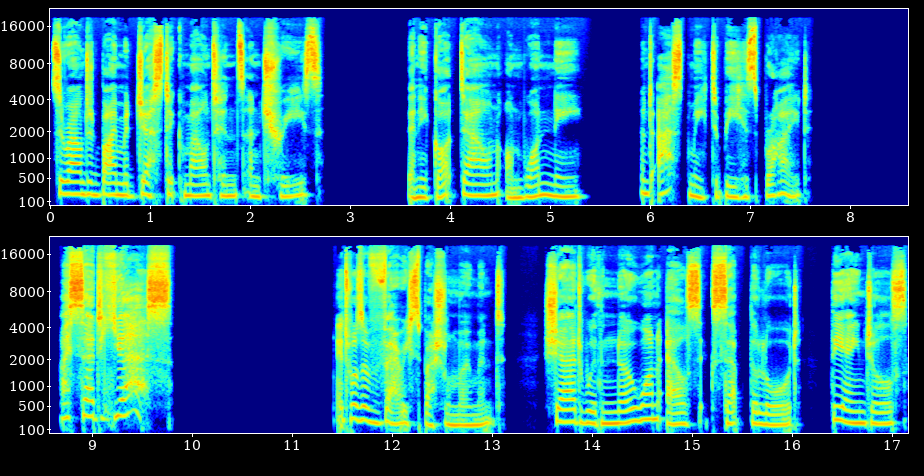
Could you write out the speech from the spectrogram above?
surrounded by majestic mountains and trees. Then he got down on one knee and asked me to be his bride. I said yes. It was a very special moment, shared with no one else except the Lord, the angels,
